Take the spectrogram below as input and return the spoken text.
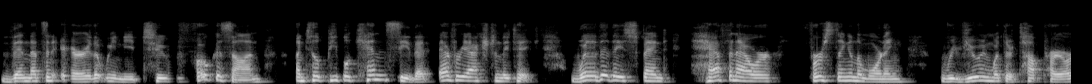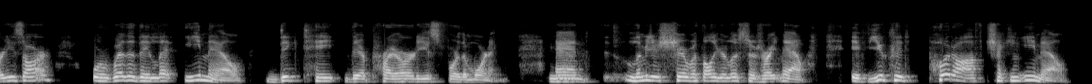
then that's an area that we need to focus on until people can see that every action they take, whether they spend half an hour first thing in the morning reviewing what their top priorities are, or whether they let email dictate their priorities for the morning. Yeah. And let me just share with all your listeners right now if you could put off checking email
